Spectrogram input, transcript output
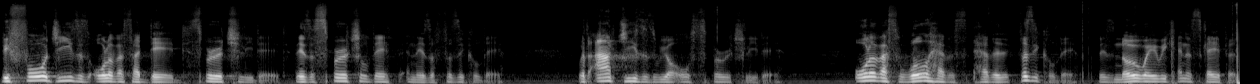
Before Jesus, all of us are dead, spiritually dead. There's a spiritual death and there's a physical death. Without Jesus, we are all spiritually dead. All of us will have a, have a physical death. There's no way we can escape it.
